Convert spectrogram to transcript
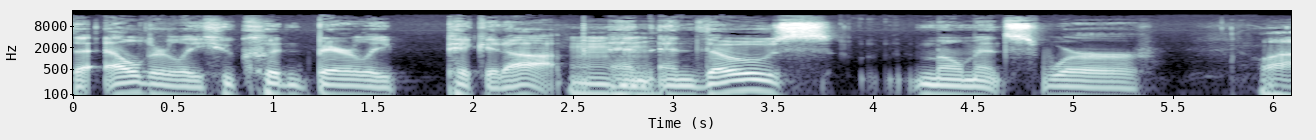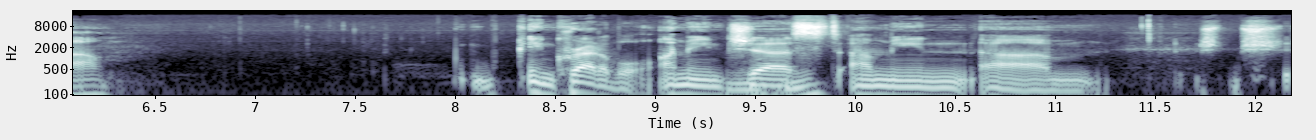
the elderly who couldn't barely pick it up. And and those moments were Wow. incredible. I mean, just I mean, um, sh- sh-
